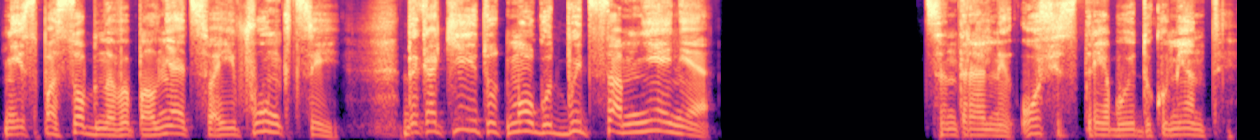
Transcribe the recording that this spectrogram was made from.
не способно выполнять свои функции? Да какие тут могут быть сомнения? Центральный офис требует документы.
